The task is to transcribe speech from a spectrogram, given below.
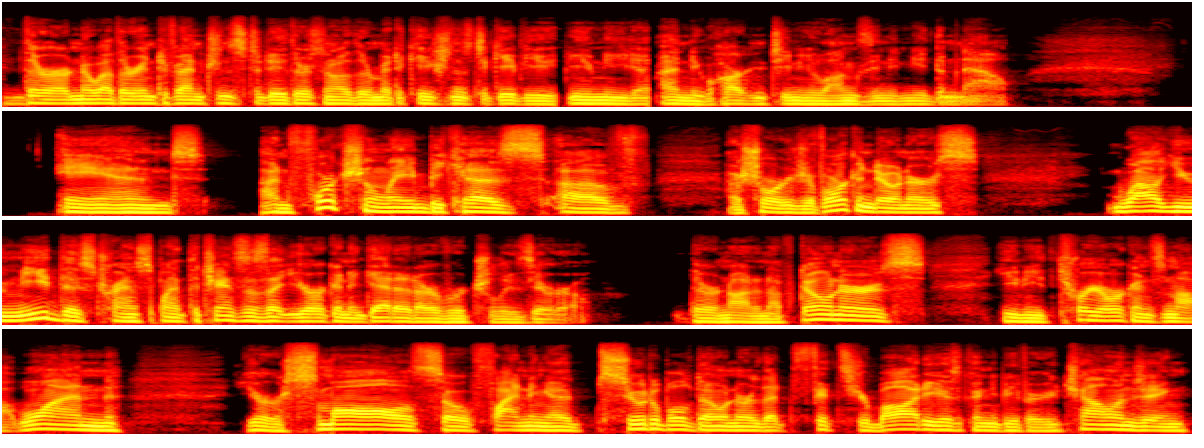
There are no other interventions to do. There's no other medications to give you. You need a new heart and two new lungs and you need them now. And unfortunately, because of a shortage of organ donors, while you need this transplant, the chances that you're going to get it are virtually zero. There are not enough donors. You need three organs, not one you're small, so finding a suitable donor that fits your body is going to be very challenging.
